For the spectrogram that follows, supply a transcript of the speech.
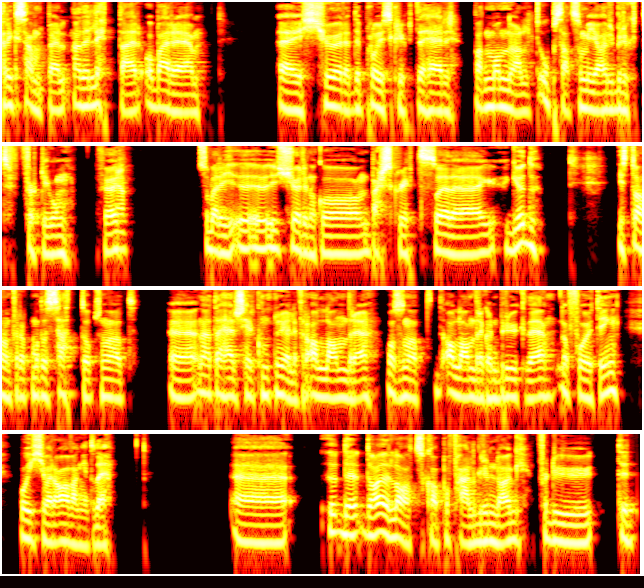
For eksempel er det lettere å bare eh, kjøre deploy-skriptet her på et manuelt oppsett som vi har brukt 40 ganger før. Ja. Så bare eh, kjøre noe bash-script, så er det good. I stedet for å på en måte sette opp sånn at uh, dette her skjer kontinuerlig for alle andre, og sånn at alle andre kan bruke det og få ut ting, og ikke være avhengig av det. Uh, det da er det latskap på feil grunnlag, for du, det er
